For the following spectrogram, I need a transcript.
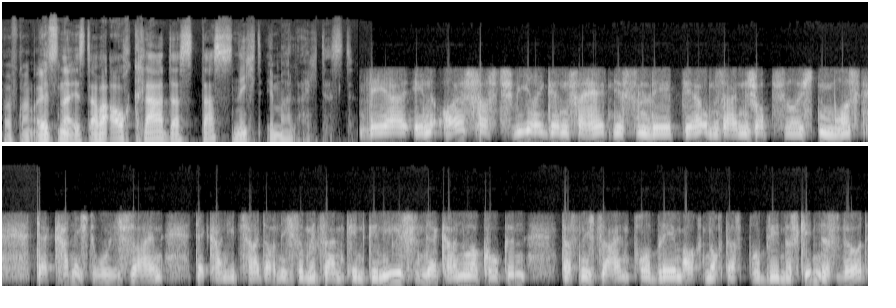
Wolfgang Oelsner ist aber auch klar, dass das nicht immer leicht ist. Wer in äußerst schwierigen Verhältnissen lebt, wer um seinen Job fürchten muss, der kann nicht ruhig sein, der kann die Zeit auch nicht so mit seinem Kind genießen, der kann nur gucken, dass nicht sein Problem auch noch das Problem des Kindes wird.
